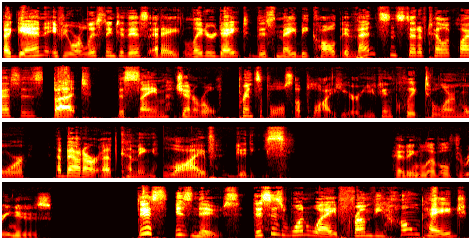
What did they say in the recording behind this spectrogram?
Again, if you are listening to this at a later date, this may be called events instead of teleclasses, but the same general principles apply here. You can click to learn more about our upcoming live goodies. Heading Level 3 News. This is news. This is one way from the home page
